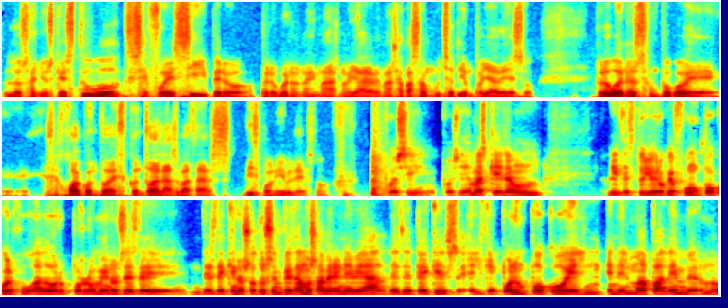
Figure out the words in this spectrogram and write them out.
los años que estuvo. Se fue, sí, pero, pero bueno, no hay más, ¿no? Y además ha pasado mucho tiempo ya de eso. Pero bueno, es un poco. se juega con todas, con todas las bazas disponibles, ¿no? Pues sí, pues y además que era un. dices tú, yo creo que fue un poco el jugador, por lo menos desde, desde que nosotros empezamos a ver NBA, desde Peques, el que pone un poco en, el mapa Denver, ¿no?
